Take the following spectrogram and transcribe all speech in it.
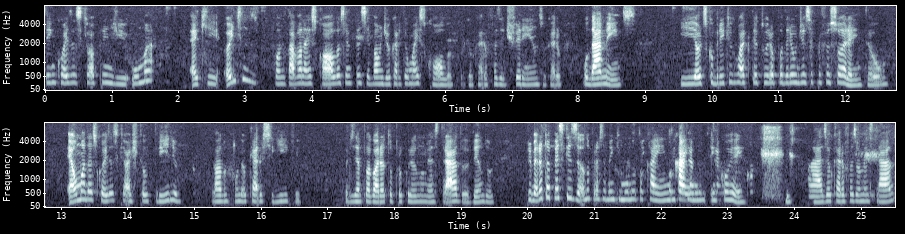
tem coisas que eu aprendi. Uma é que antes, quando estava na escola, eu sempre pensei, bah, um dia eu quero ter uma escola, porque eu quero fazer diferença, eu quero mudar mentes. E eu descobri que com arquitetura eu poderia um dia ser professora. Então, é uma das coisas que eu acho que eu trilho. Lá no fundo eu quero seguir. Que, por exemplo, agora eu estou procurando um mestrado, vendo. Primeiro eu estou pesquisando para saber em que mundo eu estou caindo e que caminho tem que correr. Mas eu quero fazer o um mestrado.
